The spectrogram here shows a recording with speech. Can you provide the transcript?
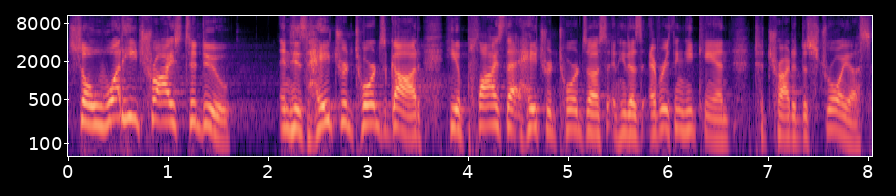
So what he tries to do in his hatred towards God, he applies that hatred towards us and he does everything he can to try to destroy us.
